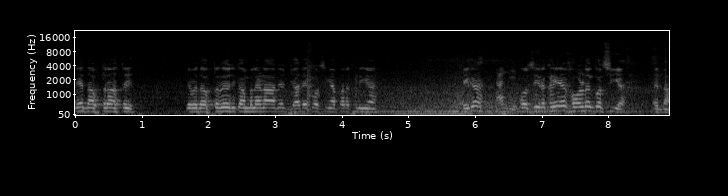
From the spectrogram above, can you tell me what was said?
ਇਹ ਦਫ਼ਤਰ ਵਾਸਤੇ ਜਿਵੇਂ ਦਫ਼ਤਰ ਦੇ ਵਿੱਚ ਕੰਮ ਲੈਣਾ ਜੇ ਜ਼ਿਆਦਾ ਕੁਰਸੀਆਂ ਆਪਾਂ ਰੱਖਣੀਆਂ। ਠੀਕ ਆ? ਹਾਂਜੀ। ਕੁਰਸੀ ਰੱਖਣੀ ਇਹ ਫੋਲਡਿੰਗ ਕੁਰਸੀ ਆ ਇਦਾਂ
